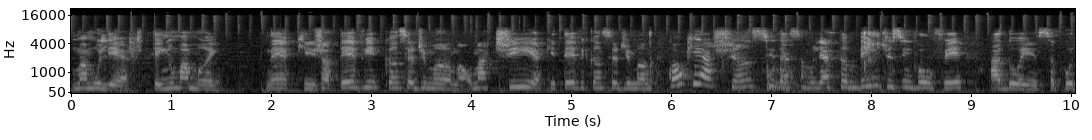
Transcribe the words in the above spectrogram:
uma mulher tem uma mãe né, que já teve câncer de mama, uma tia que teve câncer de mama, qual que é a chance dessa mulher também desenvolver a doença por,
